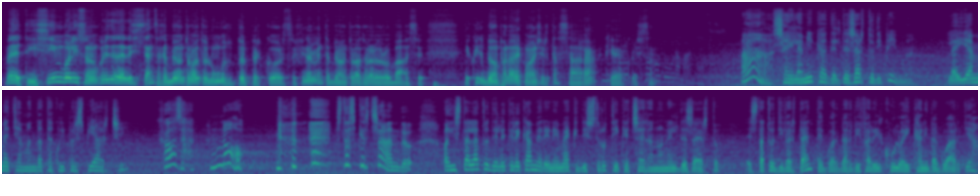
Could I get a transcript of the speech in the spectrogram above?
Vedete, i simboli sono quelli della resistenza che abbiamo trovato lungo tutto il percorso. Finalmente abbiamo trovato la loro base. E qui dobbiamo parlare con una certa Sara, che è questa. Ah, sei l'amica del deserto di Pim. La IM ti ha mandata qui per spiarci? Cosa? No. Sto scherzando. Ho installato delle telecamere nei Mac distrutti che c'erano nel deserto. È stato divertente guardarvi fare il culo ai cani da guardia.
